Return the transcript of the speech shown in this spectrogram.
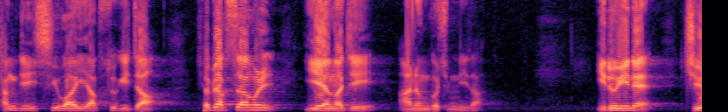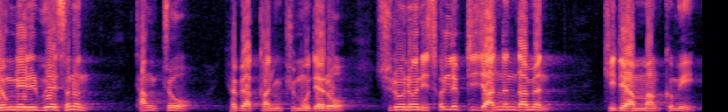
당진 시와의 약속이자 협약사항을 이행하지 않은 것입니다. 이로 인해 지역 내 일부에서는 당초 협약한 규모대로 수련원이 설립되지 않는다면 기대한 만큼의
